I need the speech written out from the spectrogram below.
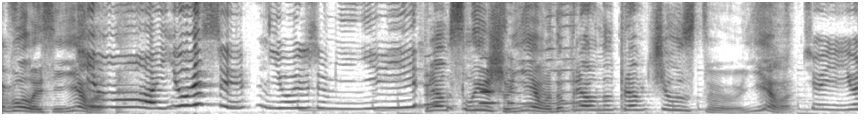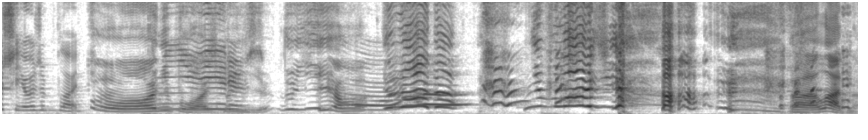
раз. в голосе, Ева. О, Ёши, Ёша мне. Прям слышу, Ева, ну прям, ну прям чувствую. Ева. Чё, Ёша, я уже плачу. О, не Не плачь, ну, веришь. Ну Ева, не надо, не плачь. А, ладно,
